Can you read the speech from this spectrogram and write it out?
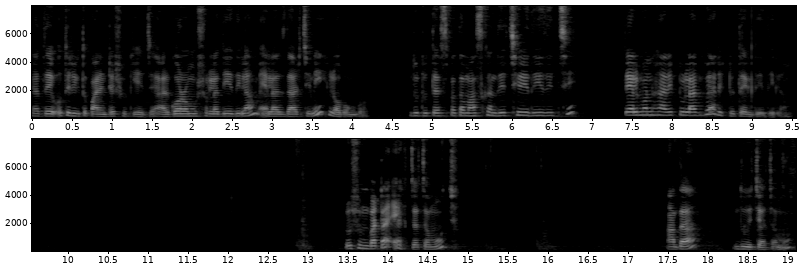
যাতে অতিরিক্ত পানিটা শুকিয়ে যায়। আর গরম মশলা দিয়ে দিলাম এলাচ, দারচিনি, লবঙ্গ। দুটো তেজপাতা মাঝখান দিয়ে ছিঁড়ে দিয়ে দিচ্ছি। তেল মনে হয় একটু লাগবে আর একটু তেল দিয়ে দিলাম। রসুন বাটা এক চা চামচ, আদা দুই চা চামচ,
